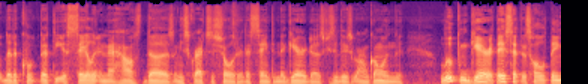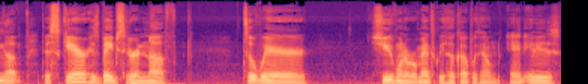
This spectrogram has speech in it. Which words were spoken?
that the, that the assailant in the house does, and he scratches his shoulder. That's the same thing that Garrett does. You see this, where I'm going. Luke and Garrett, they set this whole thing up to scare his babysitter enough to where she would want to romantically hook up with him, and it is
